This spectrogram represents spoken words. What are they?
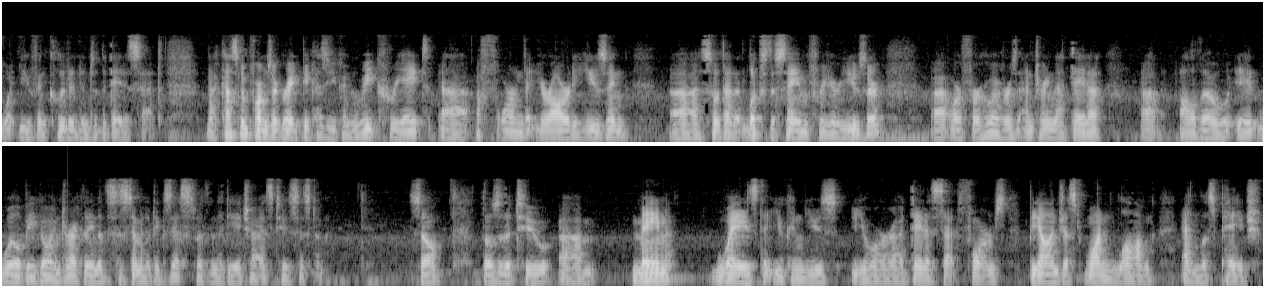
what you've included into the data set. Now, custom forms are great because you can recreate uh, a form that you're already using uh, so that it looks the same for your user or for whoever's entering that data uh, although it will be going directly into the system and it exists within the DHIS2 system. So those are the two um, main ways that you can use your uh, data set forms beyond just one long endless page.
